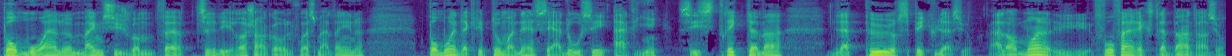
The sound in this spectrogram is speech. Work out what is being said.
pour moi, là, même si je vais me faire tirer des roches encore une fois ce matin, là, pour moi, de la crypto-monnaie, c'est adossé à rien. C'est strictement de la pure spéculation. Alors moi, il faut faire extrêmement attention.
